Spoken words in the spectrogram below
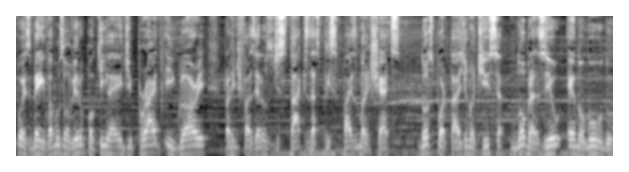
Pois bem, vamos ouvir um pouquinho aí de Pride e Glory para a gente fazer os destaques das principais manchetes dos portais de notícia no Brasil e no mundo.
